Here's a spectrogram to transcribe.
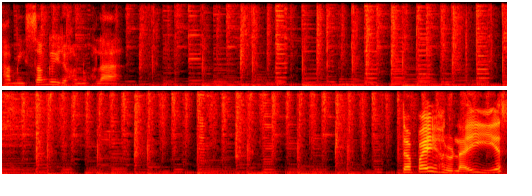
हामी सँगै रहनुहोला। तपाईँहरूलाई यस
